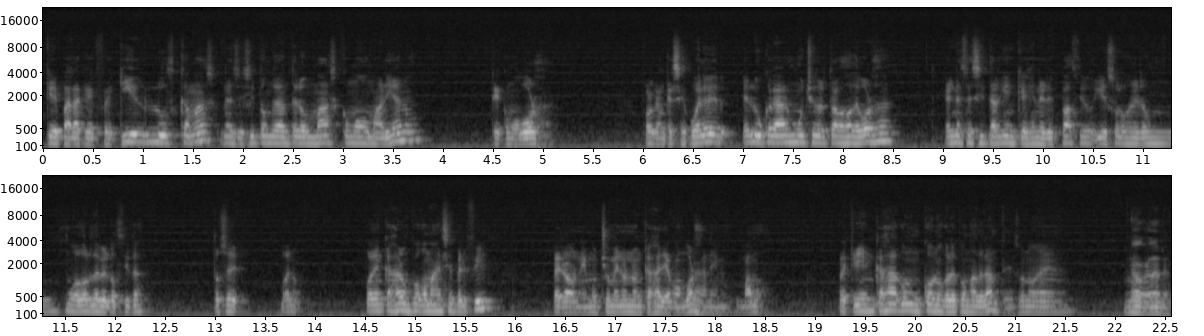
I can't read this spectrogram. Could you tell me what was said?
que para que Fekir luzca más, necesita un delantero más como Mariano que como Borja. Porque aunque se puede lucrar mucho del trabajo de Borja, él necesita alguien que genere espacio y eso lo genera un jugador de velocidad. Entonces, bueno, puede encajar un poco más ese perfil, pero ni mucho menos no encajaría con Borja. Ni, vamos, Fekir encaja con un cono que le ponga delante. Eso no es. No, claro.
